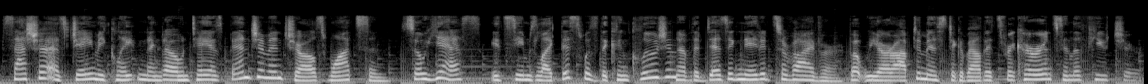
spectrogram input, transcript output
Sasha as Jamie Clayton and Onte as Benjamin Charles Watson. So yes, it seems like this was the conclusion of the designated survivor, but we are optimistic about its recurrence in the future.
